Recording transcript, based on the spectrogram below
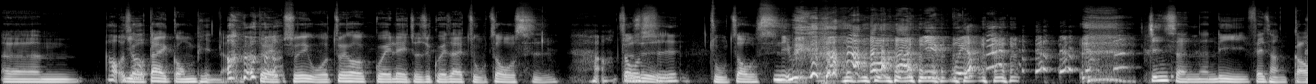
嗯，有待公平的、对，所以我最后归类就是归在诅咒师，好，宙就是斯，诅咒师，你 你不要，精神能力非常高，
